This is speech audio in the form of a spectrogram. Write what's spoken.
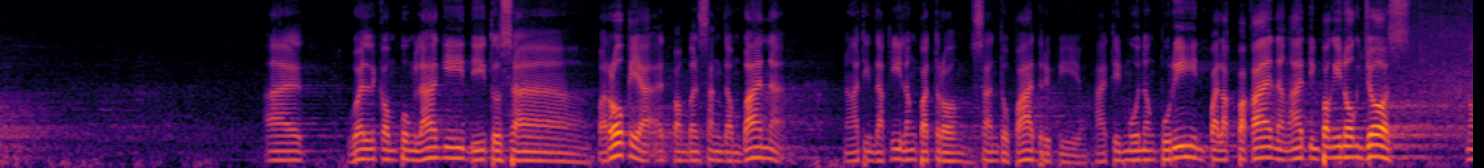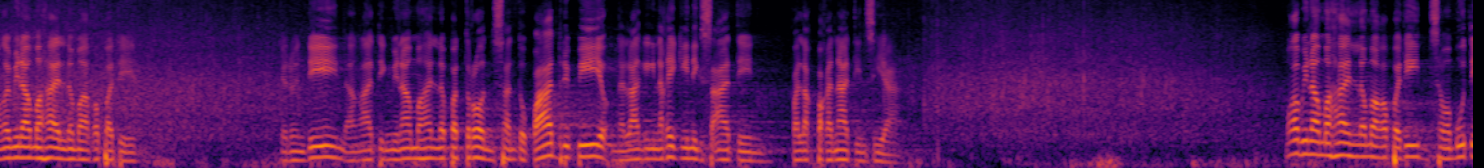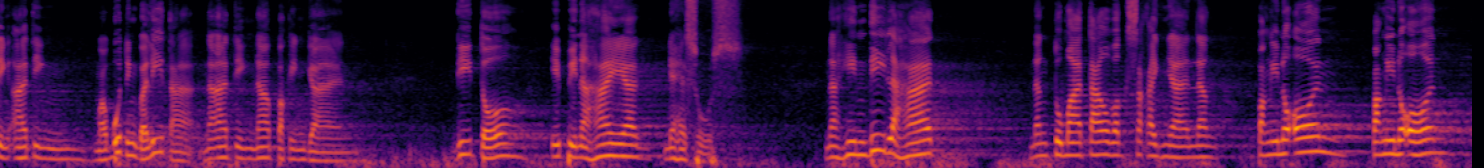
At welcome pong lagi dito sa parokya at pambansang dambana ng ating dakilang patrong, Santo Padre Pio. Atin munang purihin, palakpakan ang ating Panginoong Diyos, mga minamahal na mga kapatid. Ganon din ang ating minamahal na patron, Santo Padre Pio, na laging nakikinig sa atin. Palakpakan natin siya. Mga minamahal na mga kapatid, sa mabuting ating mabuting balita na ating napakinggan, dito ipinahayag ni Jesus na hindi lahat ng tumatawag sa Kanya ng Panginoon, Panginoon,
